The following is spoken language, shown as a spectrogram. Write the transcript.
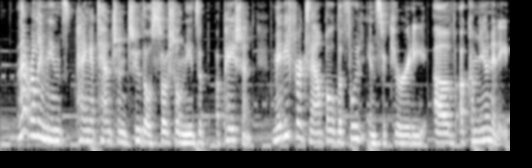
And that really means paying attention to those social needs of a patient. Maybe, for example, the food insecurity of a community.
